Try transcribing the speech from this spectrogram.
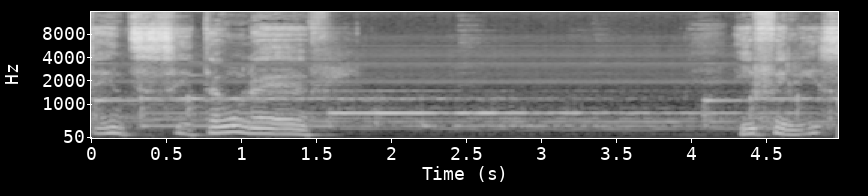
Sente-se tão leve e feliz,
